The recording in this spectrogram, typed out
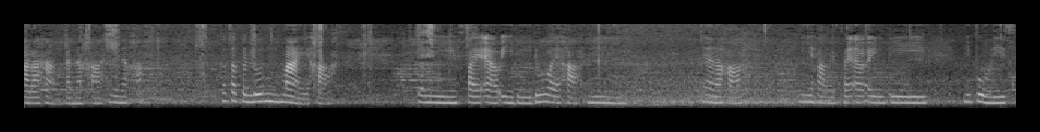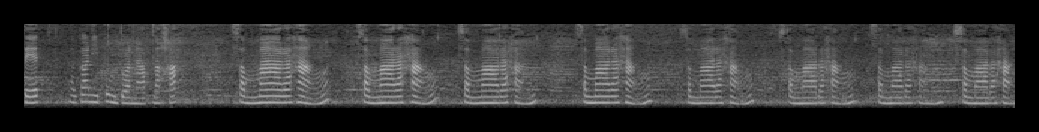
อรหังกันนะคะนี่นะคะ ก็จะเป็นรุ่นใหม่ค่ะ จะมีไฟ LED ด้วยค่ะนี่เนี่ยนะคะนี่ค่ะมีไฟ LED มีปุ่มรีเซ็ตแล้วก็นี่ปุ่มตัวนับนะคะ สัมมาระหัง สัมมาระหัง สัมมาระหัง สัมมาระหัง สัมมาระหัง สัมมาระหัง สัมมาระหัง สัมมาระหัง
